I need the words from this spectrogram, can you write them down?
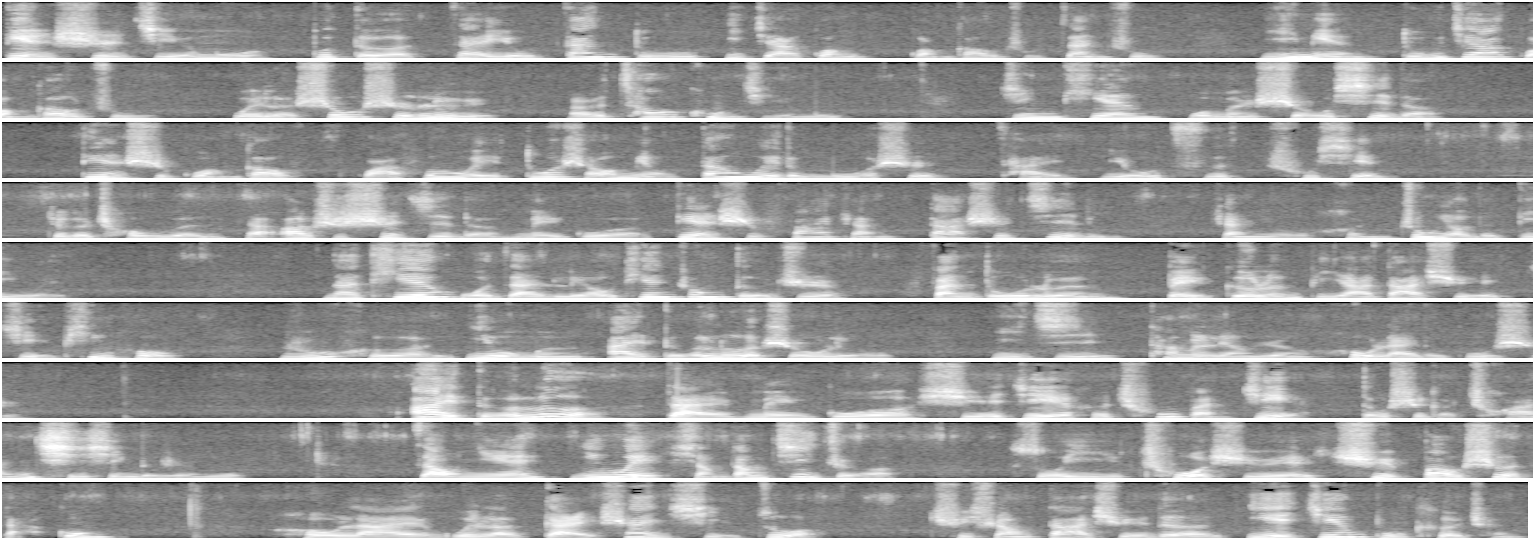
电视节目不得再有单独一家广广告主赞助，以免独家广告主为了收视率而操控节目。今天我们熟悉的电视广告划分为多少秒单位的模式。才由此出现。这个丑闻在二十世纪的美国电视发展大事记里占有很重要的地位。那天我在聊天中得知，范多伦被哥伦比亚大学解聘后，如何又蒙艾德勒收留，以及他们两人后来的故事。艾德勒。在美国学界和出版界都是个传奇性的人物。早年因为想当记者，所以辍学去报社打工。后来为了改善写作，去上大学的夜间部课程。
